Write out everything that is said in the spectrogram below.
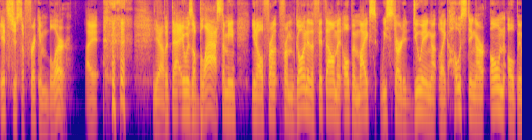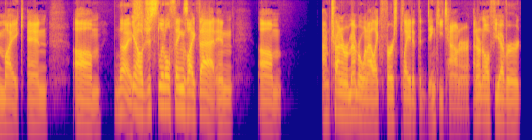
it's just a freaking blur. I, Yeah. but that it was a blast. I mean, you know, from from going to the Fifth Element open mics, we started doing uh, like hosting our own open mic, and um, nice. you know, just little things like that. And um, I'm trying to remember when I like first played at the Dinky Towner. I don't know if you ever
